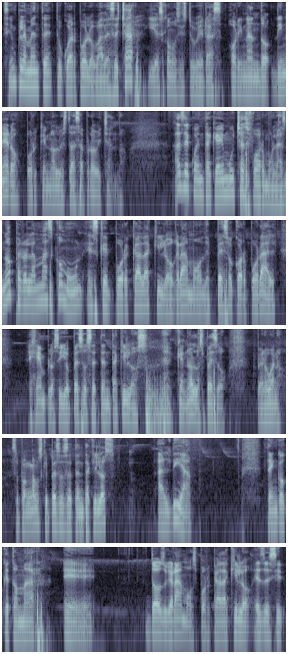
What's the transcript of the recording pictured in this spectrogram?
simplemente tu cuerpo lo va a desechar y es como si estuvieras orinando dinero porque no lo estás aprovechando. Haz de cuenta que hay muchas fórmulas, ¿no? Pero la más común es que por cada kilogramo de peso corporal, ejemplo, si yo peso 70 kilos, que no los peso, pero bueno, supongamos que peso 70 kilos al día, tengo que tomar 2 eh, gramos por cada kilo, es decir,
